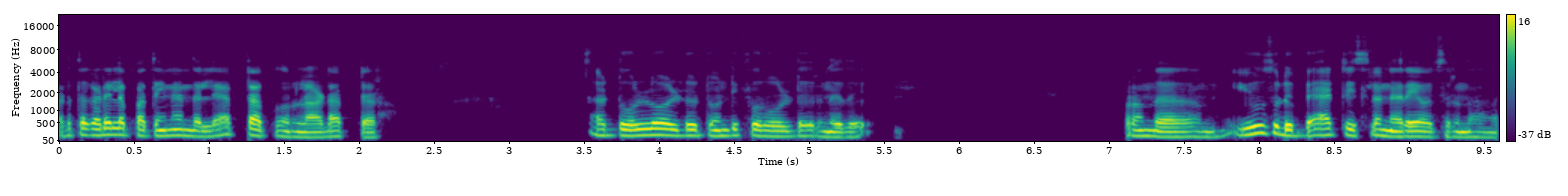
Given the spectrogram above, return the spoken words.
அடுத்த கடையில் பார்த்தீங்கன்னா இந்த லேப்டாப் ஒரு adapter twelve volt twenty four volt இருந்தது. அப்புறம் அந்த யூஸ்டு பேட்ரிஸ்லாம் நிறைய வச்சுருந்தாங்க.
